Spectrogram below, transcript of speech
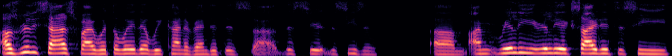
I was really satisfied with the way that we kind of ended this uh this year this season. Um, I'm really, really excited to see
